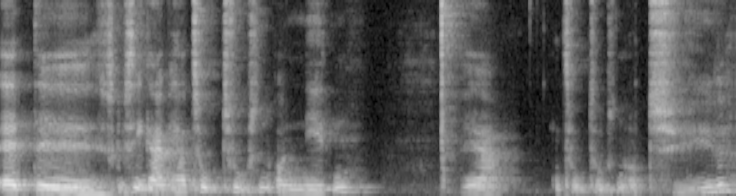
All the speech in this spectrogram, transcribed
at øh, skal vi se en gang, vi har 2019, ja, 2020,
